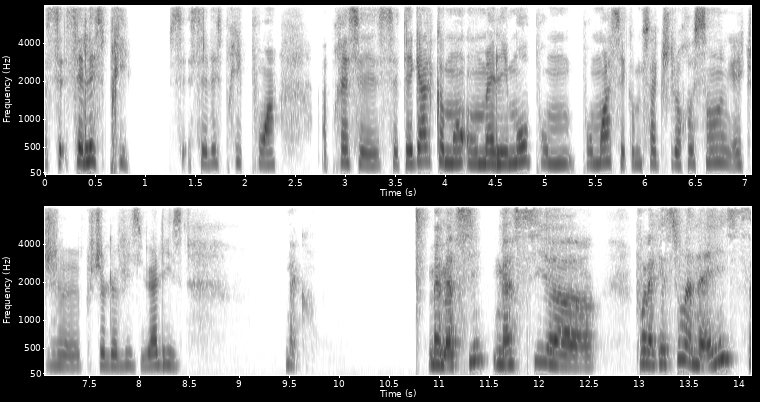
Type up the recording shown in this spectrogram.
c'est l'esprit c'est l'esprit point. Après, c'est égal comment on met les mots. Pour, pour moi, c'est comme ça que je le ressens et que je, que je le visualise. D'accord. Mais merci, merci euh, pour la question Anaïs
